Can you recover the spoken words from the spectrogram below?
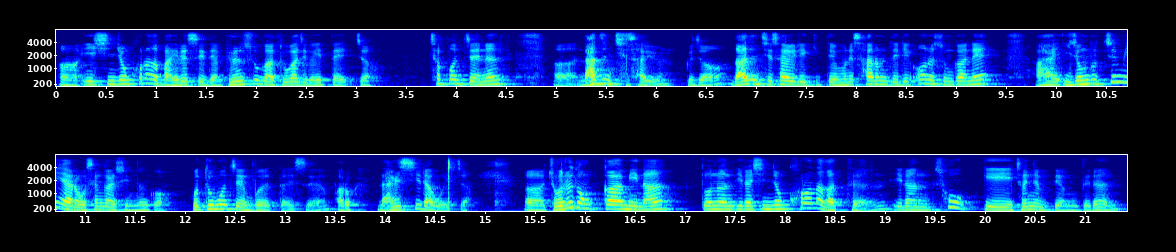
어, 이 신종 코로나 바이러스에 대한 변수가 두 가지가 있다 했죠. 첫 번째는 어, 낮은 치사율, 그죠? 낮은 치사율이 있기 때문에 사람들이 어느 순간에 아, 이 정도쯤이야라고 생각할 수 있는 거. 그 두 번째는 뭐였다 했어요? 바로 날씨라고 했죠. 어, 조류독감이나 또는 이런 신종 코로나 같은 이런 소호흡기 전염병들은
